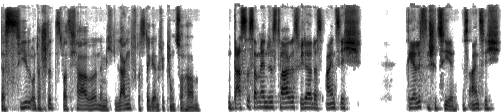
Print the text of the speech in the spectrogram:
das Ziel unterstützt, was ich habe, nämlich langfristige Entwicklung zu haben. Und das ist am Ende des Tages wieder das einzig realistische Ziel, das einzig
